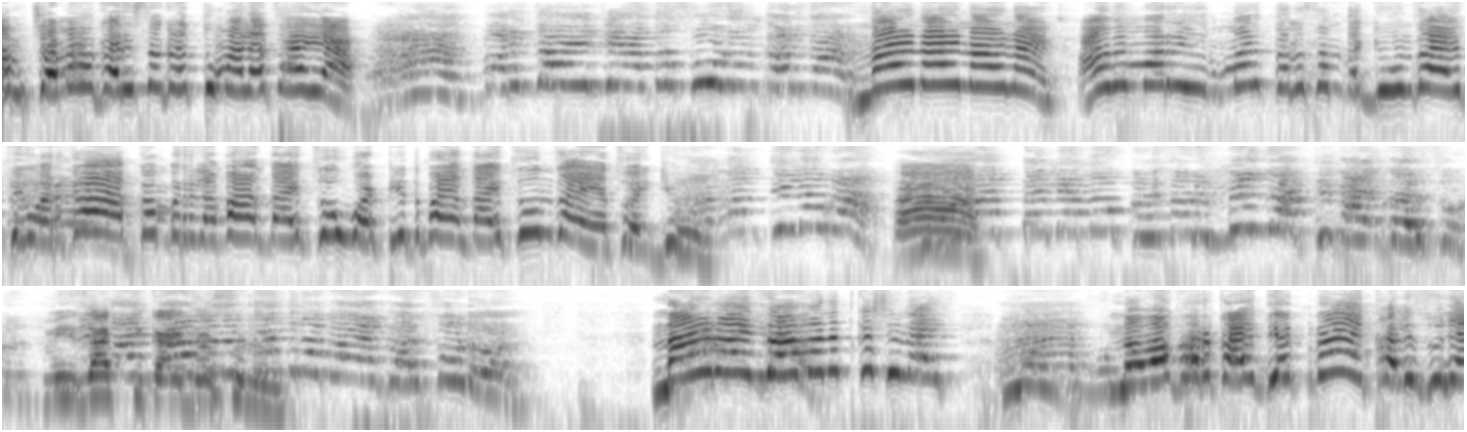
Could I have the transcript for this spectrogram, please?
आमच्या माघारी सगळं तुम्हालाच आहे या हा, बरं जायचे आता सोडून करणार. नाही नाही नाही नाही आम्ही मरी मरताना समजा घेऊन जायचंय वर का कंबरेला बांधायचो वटीत बांधायचो आणि जायचोय घेऊन हा, म्हणते ना का? हा. तुला वाटतंय मी मोकळी सोडून, मी जाते काय घर सोडून. मी जाते काय घर सोडून. घर. नाही नाही जा म्हणत कशी नाही नवा घर काय देत नाही? खाली जुन्या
